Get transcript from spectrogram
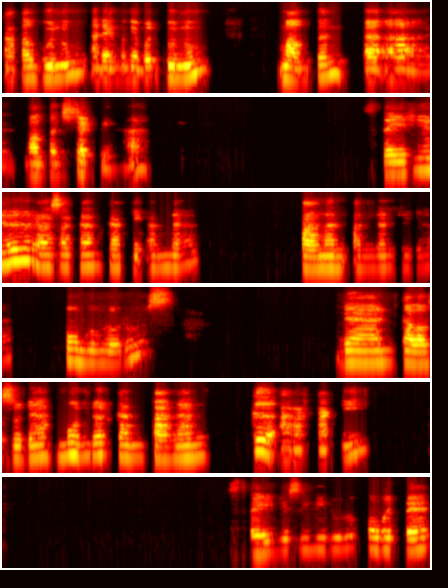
atau gunung, ada yang menyebut gunung mountain uh, uh, mountain shape ya. Stay here, rasakan kaki Anda, tangan Anda juga, punggung lurus. Dan kalau sudah, mundurkan tangan ke arah kaki. Stay di sini dulu, forward bend.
